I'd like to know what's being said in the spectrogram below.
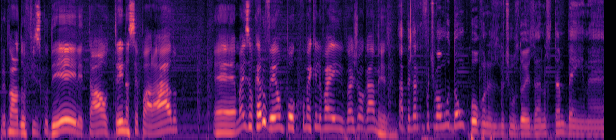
preparador físico dele e tal, treina separado. É, mas eu quero ver um pouco como é que ele vai, vai jogar mesmo. Apesar que o futebol mudou um pouco nos últimos dois anos também, né?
